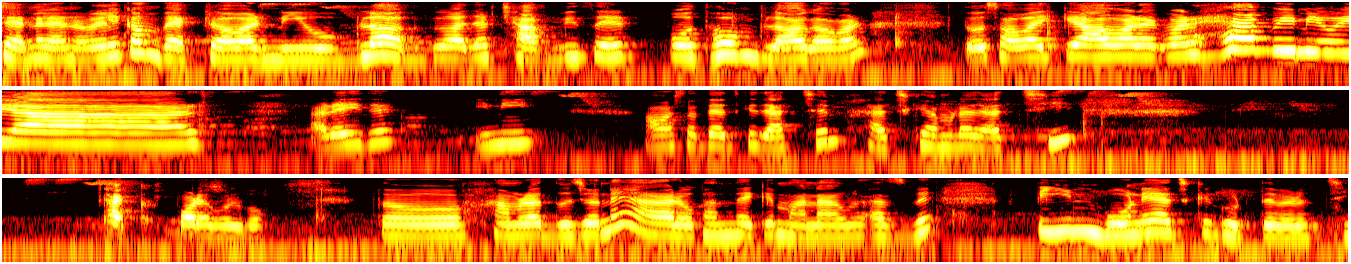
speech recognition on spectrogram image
Channel and welcome back to our new blog দু হাজার ছাব্বিশের প্রথম ব্লগ আমার। তো সবাইকে আবার একবার হ্যাপি নিউ ইয়ার আর এই যে, ইনি আমার সাথে আজকে যাচ্ছেন। আজকে আমরা যাচ্ছি, থাক, পরে বলব। তো আমরা দুজনে আর ওখান থেকে মানা আসবে। তিন বোনে আজকে ঘুরতে বেরোচ্ছি।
